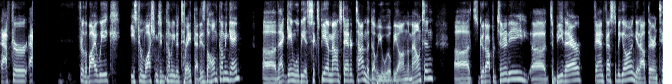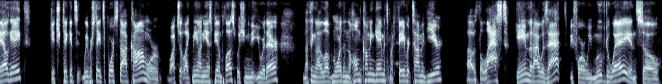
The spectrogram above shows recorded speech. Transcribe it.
after after the bye week, Eastern Washington coming to rate. That is the homecoming game. Uh, that game will be at 6 p.m. Mountain Standard Time. The W will be on the mountain. Uh, it's a good opportunity uh, to be there. Fan Fest will be going. Get out there and tailgate. Get your tickets at WeberStateSports.com or watch it like me on ESPN Plus. Wishing that you were there. Nothing I love more than the homecoming game. It's my favorite time of year. Uh, it was the last game that I was at before we moved away, and so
